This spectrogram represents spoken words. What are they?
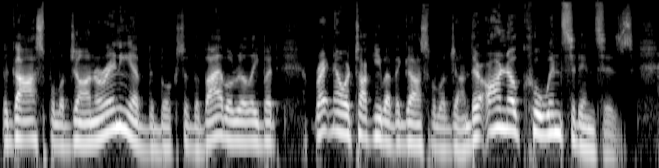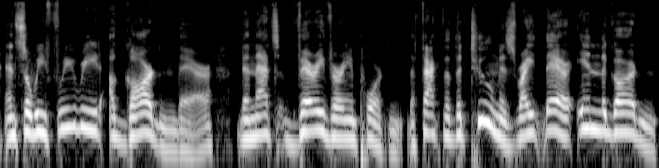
the Gospel of John or any of the books of the Bible, really. But right now we're talking about the Gospel of John. There are no coincidences. And so if we read a garden there, then that's very, very important. The fact that the tomb is right there in the garden,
